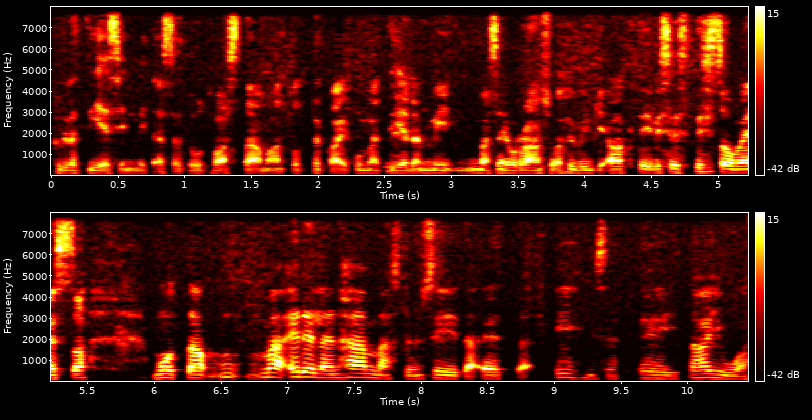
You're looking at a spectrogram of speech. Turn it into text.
kyllä tiesin, mitä sä tulet vastaamaan, totta kai, kun mä tiedän, mä seuraan sua hyvinkin aktiivisesti somessa, mutta mä edelleen hämmästyn siitä, että ihmiset ei tajua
